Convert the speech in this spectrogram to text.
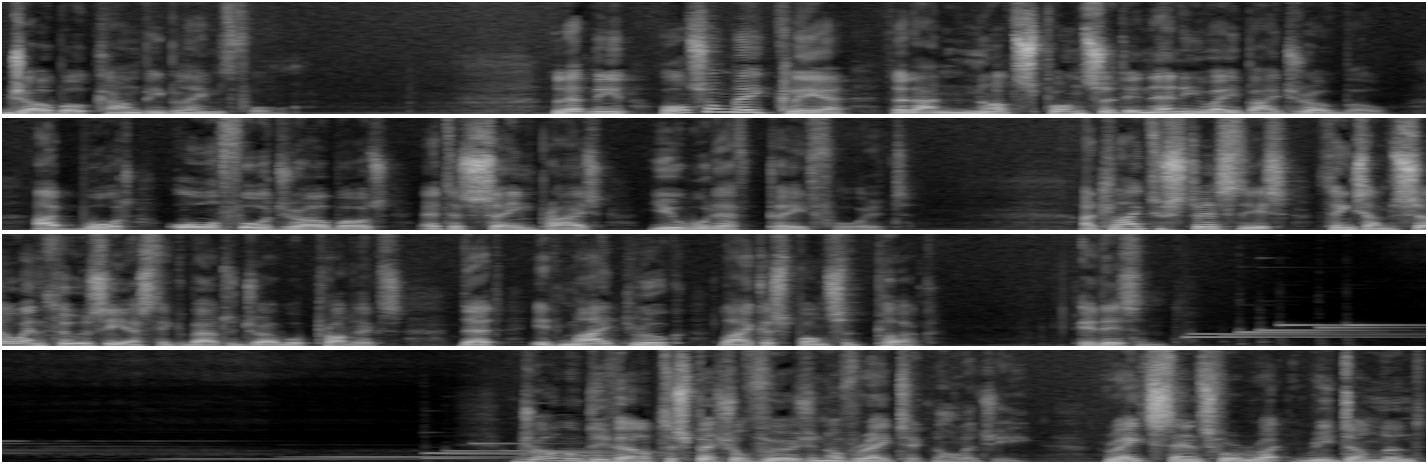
Drobo can't be blamed for. Let me also make clear that I'm not sponsored in any way by Drobo. I bought all four Drobos at the same price you would have paid for it. I'd like to stress this since I'm so enthusiastic about the Drobo products that it might look like a sponsored plug. It isn't. Drobo developed a special version of RAID technology. RAID stands for Redundant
